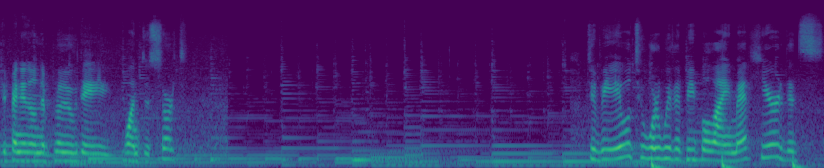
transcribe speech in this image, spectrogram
depending on the product they want to sort. To be able to work with the people I met here, that's,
